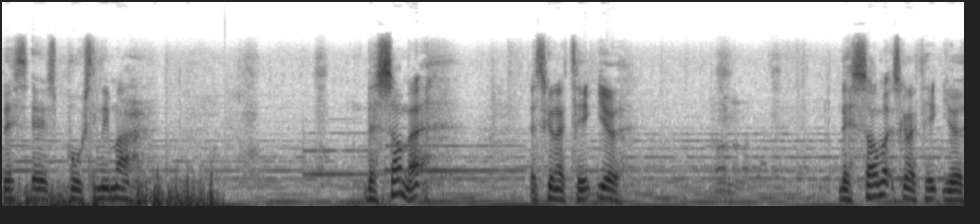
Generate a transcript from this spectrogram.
This is Post Lima. The summit is going to take you. The summit's going to take you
